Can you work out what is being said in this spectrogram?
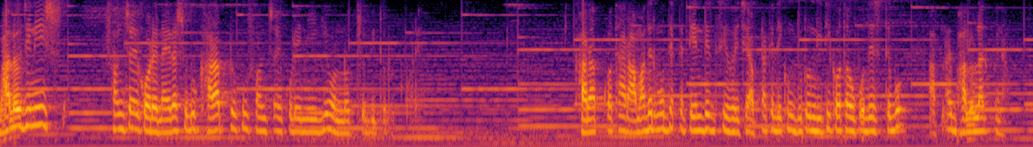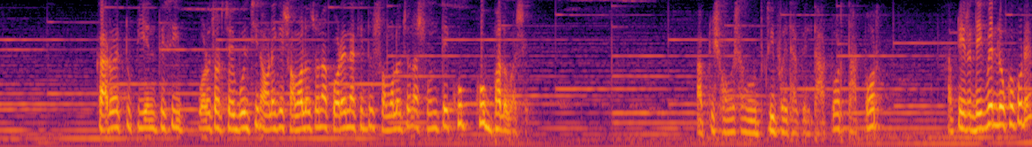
ভালো জিনিস সঞ্চয় করে না, এরা শুধু খারাপটুকু সঞ্চয় করে নিয়ে গিয়ে অন্যত্র বিতরণ করে। খারাপ কথা, আর আমাদের মধ্যে একটা টেন্ডেন্সি হয়েছে, আপনাকে দেখুন দুটো নীতি কথা উপদেশ দেব, আপনার ভালো লাগবে না। কারও একটু পিএনপিসি পরচর্চায় বলছি না, অনেকে সমালোচনা করে না, কিন্তু সমালোচনা শুনতে খুব খুব ভালোবাসে। আপনি সঙ্গে সঙ্গে উদ্গ্রীব হয়ে থাকবেন, তারপর তারপর, আপনি এটা দেখবেন লক্ষ্য করে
